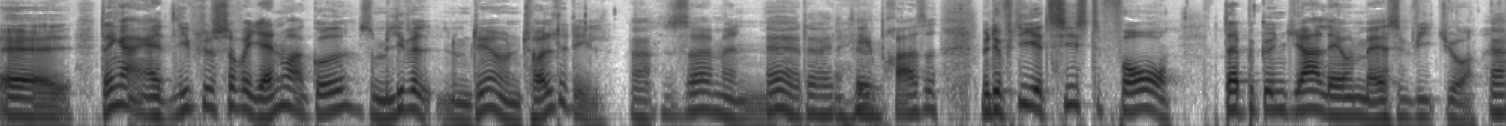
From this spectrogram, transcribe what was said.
Ja. Øh, dengang, at lige pludselig så var januar gået, som alligevel, jamen, det er jo en 12. del. Ja. Så er man Ja, ja, det er rigtigt. helt presset. Men det er fordi, at sidste forår, der begyndte jeg at lave en masse videoer, Ja.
